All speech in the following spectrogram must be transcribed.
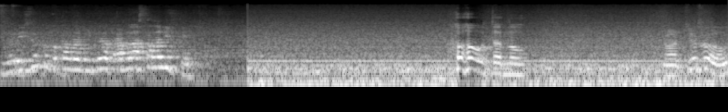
Но резинку пока вроде не берет, правда, она стала липкой. О, утонул. Вот, тяжелый.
